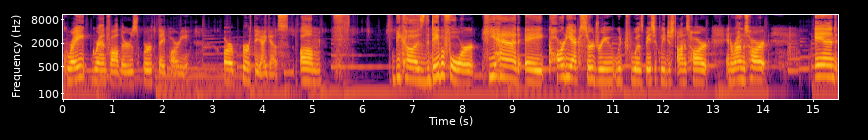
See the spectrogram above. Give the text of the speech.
great grandfather's birthday party, or birthday, I guess. Um, because the day before he had a cardiac surgery, which was basically just on his heart and around his heart, and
